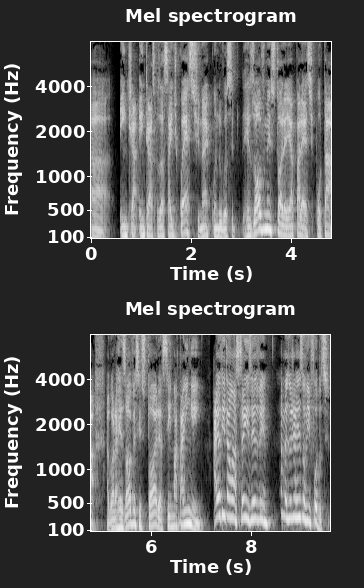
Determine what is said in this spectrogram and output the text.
a. Entre, entre, aspas, a side quest, né? Quando você resolve uma história e aparece, tipo, tá, agora resolve essa história sem matar ninguém. Aí eu tentava umas três vezes e ah, mas eu já resolvi, foda-se.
